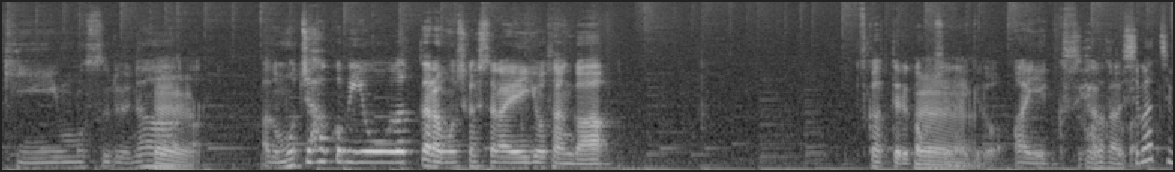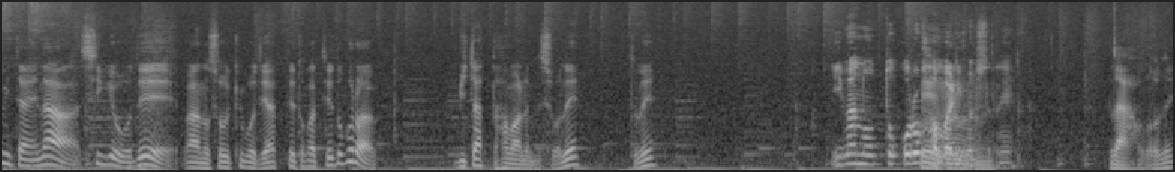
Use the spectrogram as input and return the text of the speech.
気もするな、ええ。あの持ち運び用だったらもしかしたら営業さんが使ってるかもしれないけど、IX100 とかだからしばっちみたいな事業であの小規模でやってるとかっていうところはビタッとはまるんでしょうね。とね。今のところハマりましたね、なるほどね。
